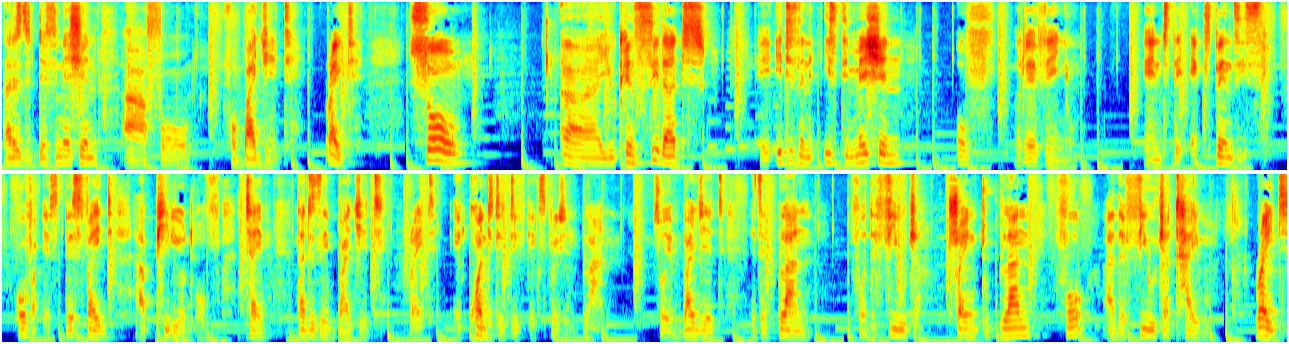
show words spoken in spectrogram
that is the definition uh, for for budget, right? So uh, you can see that it is an estimation of revenue and the expenses over a specified uh, period of time. That is a budget, right? A quantitative expression plan. So a budget is a plan for the future, trying to plan for uh, the future time, right?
